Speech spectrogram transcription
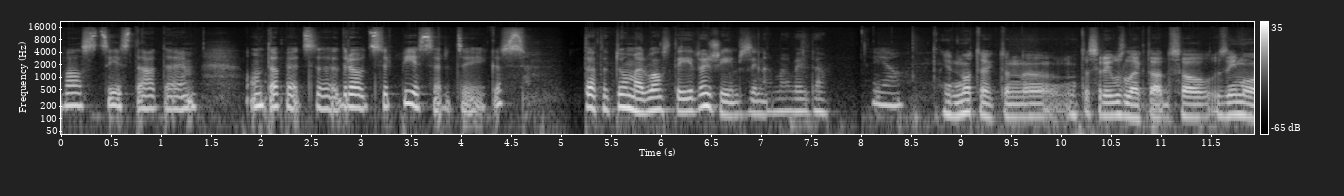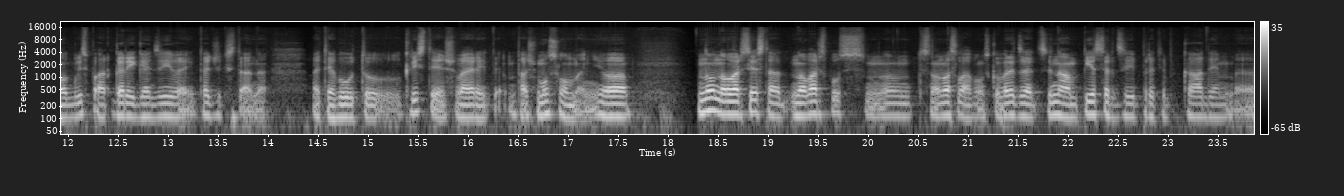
valsts iestādēm, un tāpēc draudzes ir piesardzīgas. Tātad tomēr valstī ir režīms zināmā veidā. Jā. Ir noteikti, un uh, tas arī uzliek tādu savu zīmogu vispār garīgai dzīvei Taģikistānā, vai tie būtu kristieši vai arī paši musulmaņi, jo uh, Nu, no varas, iestād, no varas puses nu, tas nav noslēpums, ka var redzēt zinām piesardzību pret jebkādiem, eh,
